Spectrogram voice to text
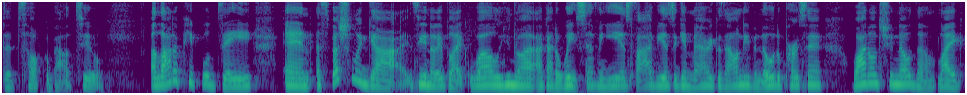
to talk about too. a lot of people date and especially guys you know they be like well you know i, I gotta wait seven years five years to get married because i don't even know the person why don't you know them like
